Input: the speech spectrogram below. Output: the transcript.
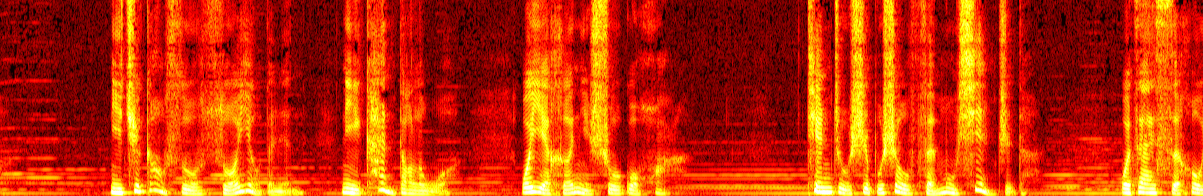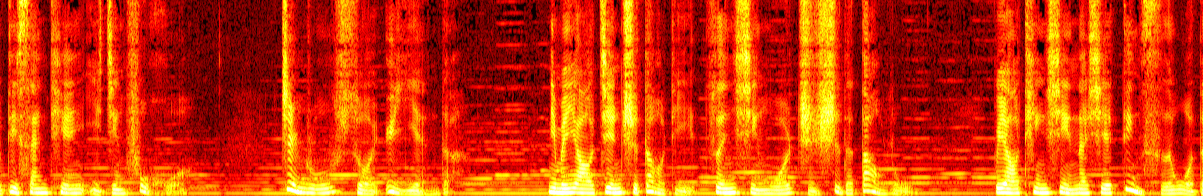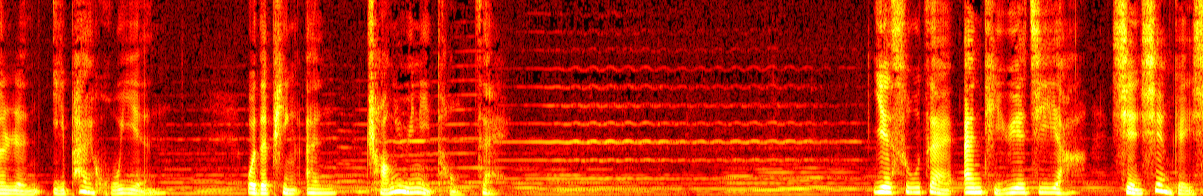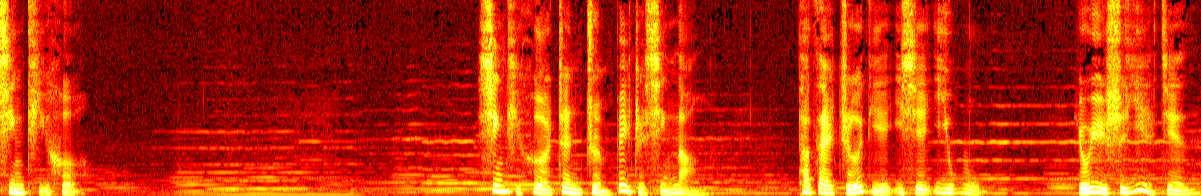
你去告诉所有的人，你看到了我，我也和你说过话。”天主是不受坟墓限制的。我在死后第三天已经复活，正如所预言的。你们要坚持到底，遵行我指示的道路，不要听信那些定死我的人一派胡言。我的平安常与你同在。耶稣在安提约基亚显现给辛提赫。辛提赫正准备着行囊，他在折叠一些衣物。由于是夜间，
